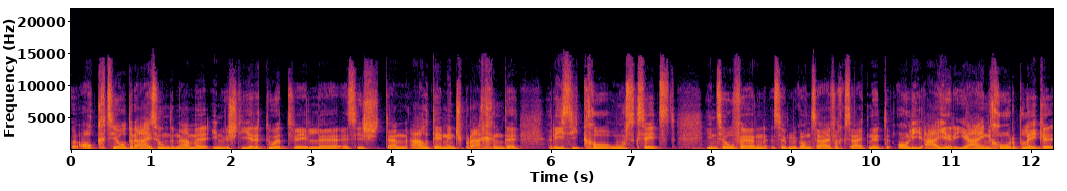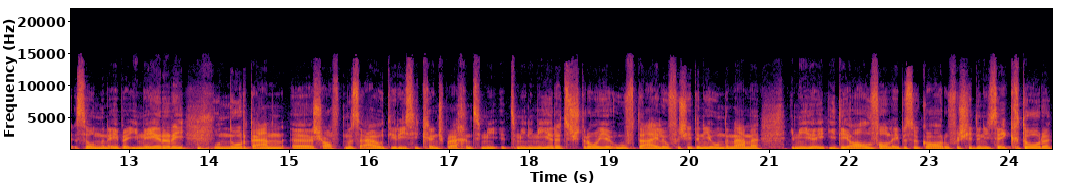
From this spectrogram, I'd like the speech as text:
Aktie oder ein Unternehmen investieren tut, weil äh, es ist dann auch dementsprechende Risiko ausgesetzt. Insofern sollte man ganz einfach gesagt nicht alle Eier in einen Korb legen, sondern eben in mehrere. Und nur dann äh, schafft man es auch, die Risiken entsprechend zu, zu minimieren, zu streuen, aufteilen auf verschiedene Unternehmen, im Idealfall eben sogar auf verschiedene Sektoren,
